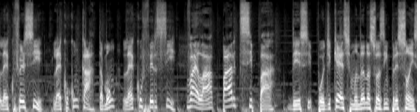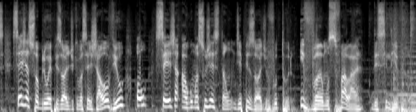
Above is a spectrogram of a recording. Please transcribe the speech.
@lecoferci, leco com K, tá bom? Leco Ferci. Vai lá participar desse podcast, mandando as suas impressões, seja sobre o episódio que você já ouviu ou seja alguma sugestão de episódio futuro. E vamos falar desse livro.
